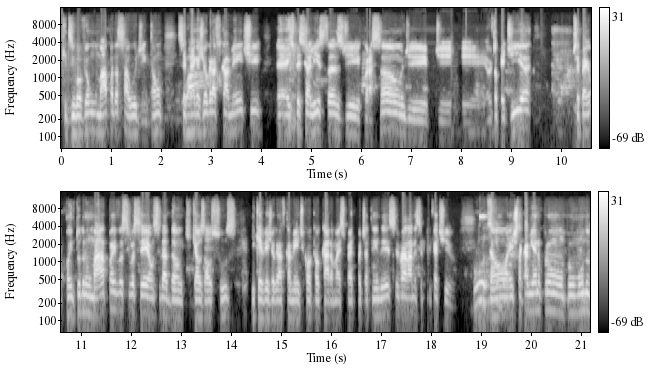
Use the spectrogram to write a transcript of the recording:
que desenvolveu um mapa da saúde. Então, você Uau. pega geograficamente é, especialistas de coração, de, de, de, ortopedia. Você pega, põe tudo num mapa e você, você é um cidadão que quer usar o SUS e quer ver geograficamente qual é o cara mais perto para te atender, você vai lá nesse aplicativo. Putz, então a gente está caminhando para um, um mundo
